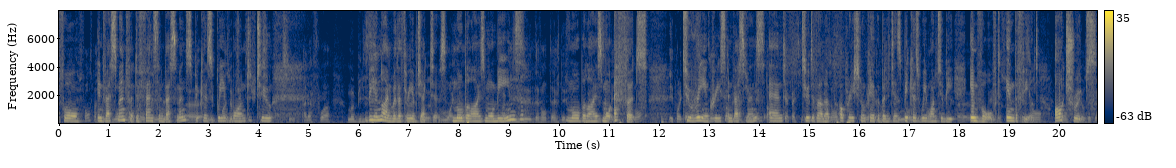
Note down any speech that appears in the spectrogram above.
for investment, for defense investments, because we want to be in line with the three objectives mobilize more means, mobilize more efforts to re increase investments, and to develop operational capabilities because we want to be involved in the field. Our troops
